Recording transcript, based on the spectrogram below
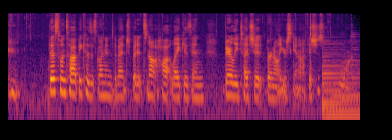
this one's hot because it's going into the bench, but it's not hot like as in barely touch it, burn all your skin off. It's just warm.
